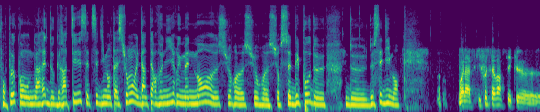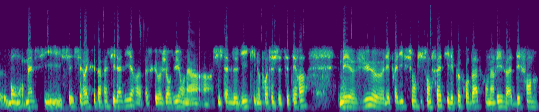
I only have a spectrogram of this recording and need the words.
Pour peu qu'on arrête de gratter cette sédimentation et d'intervenir humainement sur, sur, sur ce dépôt de, de, de sédiments. Voilà, ce qu'il faut savoir, c'est que bon, même si c'est vrai que c'est pas facile à dire, parce qu'aujourd'hui on a un système de digues qui nous protège, etc. Mais euh, vu euh, les prédictions qui sont faites, il est peu probable qu'on arrive à défendre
